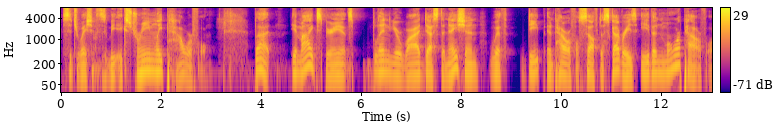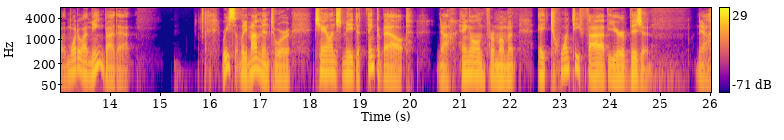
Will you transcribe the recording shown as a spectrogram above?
situations can be extremely powerful. But in my experience, blend your wide destination with deep and powerful self discovery is even more powerful. And what do I mean by that? Recently, my mentor challenged me to think about now, hang on for a moment a 25 year vision. Now,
